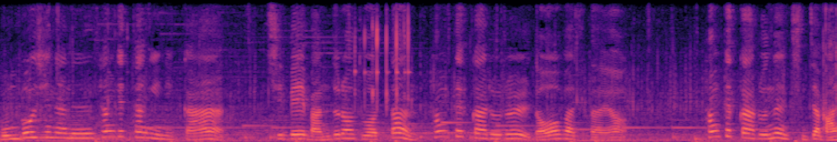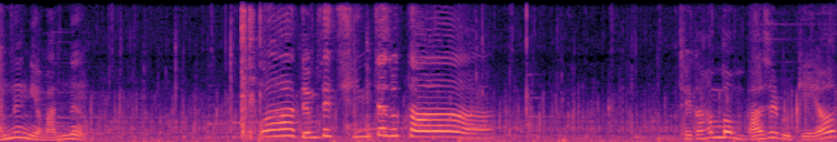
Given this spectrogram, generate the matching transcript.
몸보신 나는 삼계탕이니까 집에 만들어 두었던 황태가루를 넣어봤어요. 황태가루는 진짜 만능이에요, 만능. 와, 냄새 진짜 좋다. 제가 한번 맛을 볼게요.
